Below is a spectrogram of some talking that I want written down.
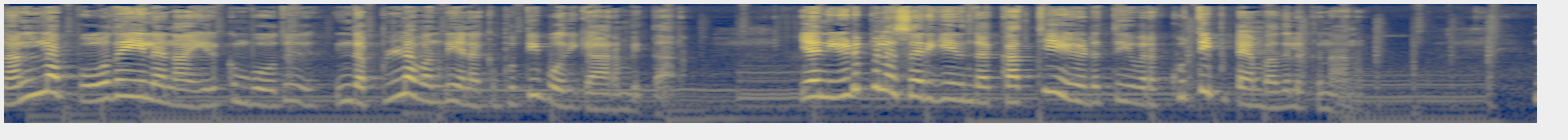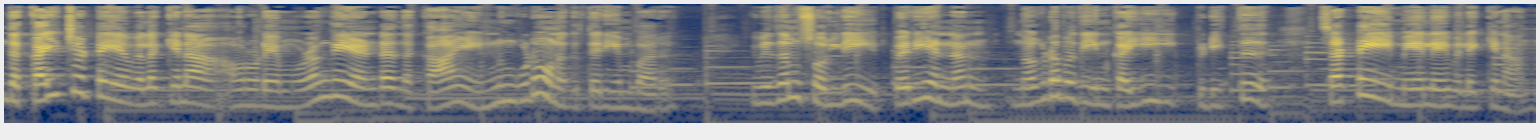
நல்ல போதையில் நான் இருக்கும்போது இந்த பிள்ளை வந்து எனக்கு புத்தி போதிக்க ஆரம்பித்தார். என் இடுப்பில் சருகியிருந்த கத்தியை எடுத்து இவரை குத்திப்பிட்டேன் பதிலுக்கு நான். இந்த கைச்சட்டையை விளக்கினா அவருடைய முழங்கை அண்ட அந்த காயம் இன்னும் கூட உனக்கு தெரியும் பாரு. இவ்விதம் சொல்லி பெரியண்ணன் நகுடபதியின் கையை பிடித்து சட்டையை மேலே விளக்கினான்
